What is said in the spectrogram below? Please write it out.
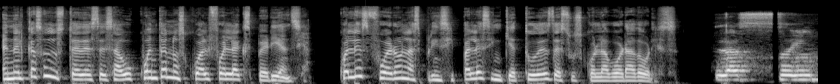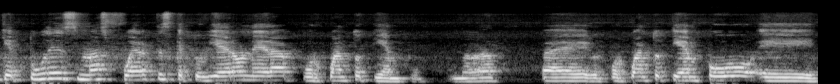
En el caso de ustedes, Esaú, cuéntanos cuál fue la experiencia. ¿Cuáles fueron las principales inquietudes de sus colaboradores? Las inquietudes más fuertes que tuvieron era por cuánto tiempo, ¿verdad? Eh, por cuánto tiempo eh,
